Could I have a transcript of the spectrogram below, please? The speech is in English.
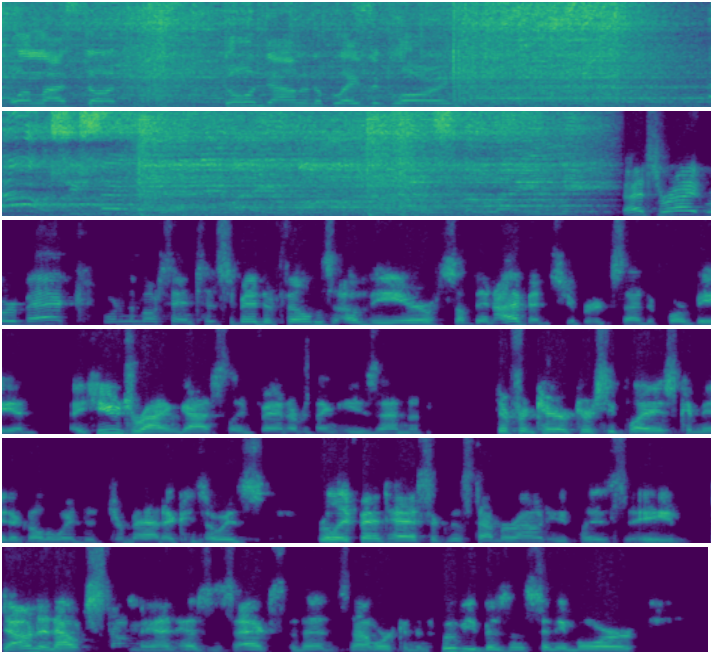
One last stunt. Going down in a blaze of glory. That's right. We're back. One of the most anticipated films of the year. Something I've been super excited for, being a huge Ryan Gosling fan. Everything he's in, different characters he plays, comedic all the way to dramatic. He's always really fantastic. This time around, he plays a down and out stuntman, has this accident, it's not working in the movie business anymore,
